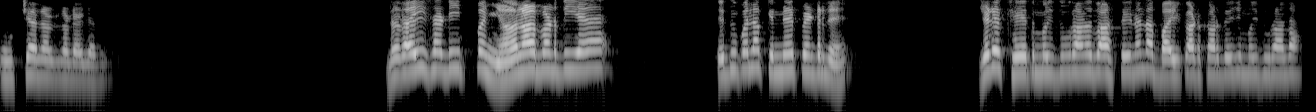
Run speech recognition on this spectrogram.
ਉੱਚਿਆਂ ਨਾਲ ਲੜਿਆ ਜਾਵੇ। ਲੜਾਈ ਸਾਡੀ ਭਈਆਂ ਨਾਲ ਬਣਦੀ ਹੈ ਇਹ ਤੋਂ ਪਹਿਲਾਂ ਕਿੰਨੇ ਪਿੰਡ ਨੇ? ਜਿਹੜੇ ਖੇਤ ਮਜ਼ਦੂਰਾਂ ਦੇ ਵਾਸਤੇ ਇਹਨਾਂ ਦਾ ਬਾਈਕਾਟ ਕਰ ਦਿਓ ਜੀ ਮਜ਼ਦੂਰਾਂ ਦਾ?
